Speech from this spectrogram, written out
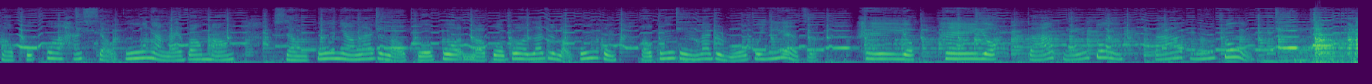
老婆婆喊小姑娘来帮忙，小姑老婆婆，老婆婆拉着老公公，老公公拉着萝卜叶子，嘿呦嘿呦，拔不动，拔不动。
